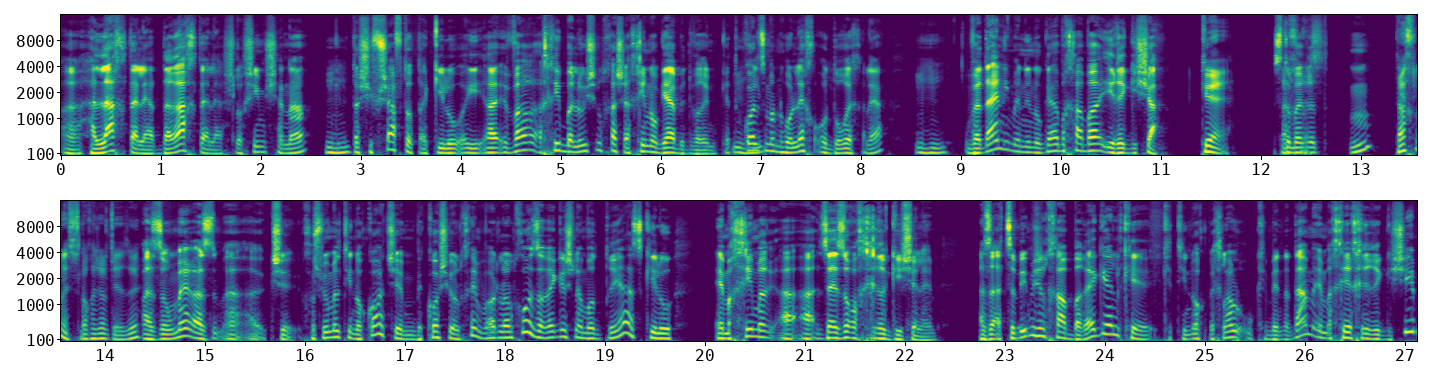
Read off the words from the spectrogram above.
אה, הלכת עליה, דרכת עליה 30 שנה, מהמם. אתה שפשפת אותה, כאילו, היא האיבר הכי בלוי שלך שהכי נוגע בדברים, כי אתה כל מהמם. הזמן הולך או דורך עליה, מהמם. ועדיין אם אני נוגע בך בה, היא רגישה. כן. זאת אומרת, תכלס. "מ? תכלס, לא חשבתי על זה. אז הוא אומר, אז אה, אה, כשחושבים על תינוקות שהם בקושי הולכים ועוד לא הלכו, אז הרגל שלהם עוד טריה, אז כאילו, הם הכי, אה, אה, זה האזור הכי רגיש שלהם. אז העצבים שלך ברגל, כ- כתינוק בכלל וכבן אדם, הם הכי הכי רגישים,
